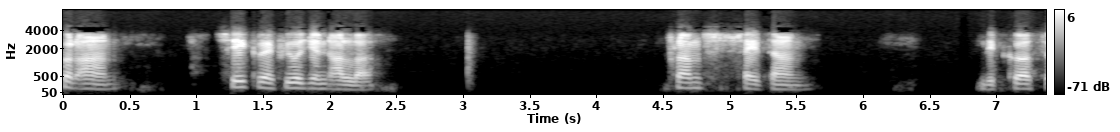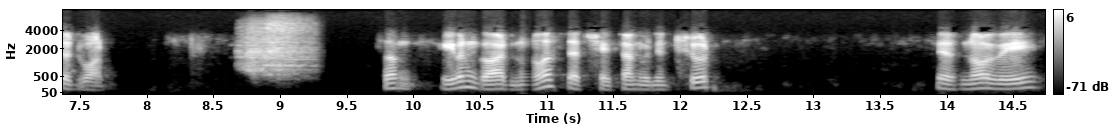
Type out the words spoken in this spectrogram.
Quran, seek refuge in Allah from Shaitan, the cursed one. So even God knows that Shaitan will intrude. There's no way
